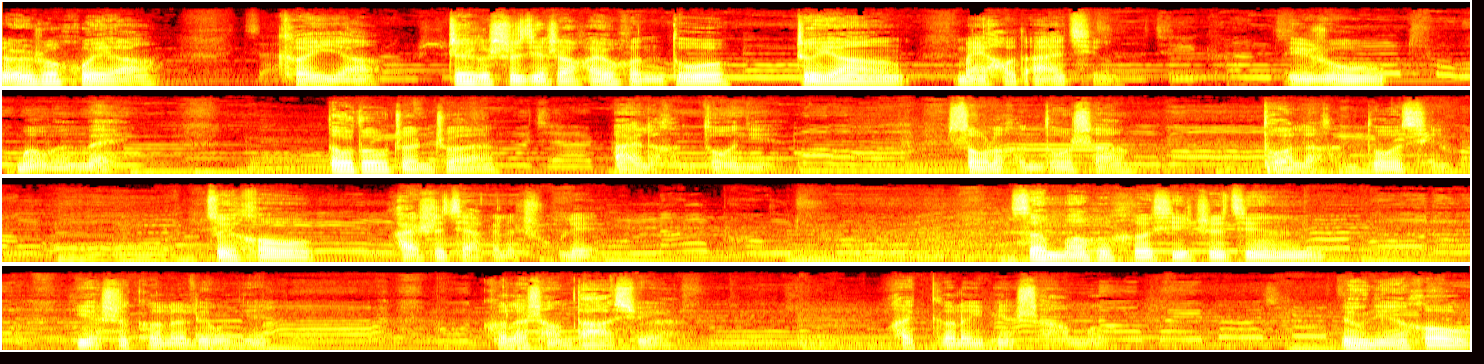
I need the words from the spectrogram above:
有人说会啊，可以啊，这个世界上还有很多这样美好的爱情，比如莫文蔚，兜兜转转，爱了很多年，受了很多伤，断了很多情，最后还是嫁给了初恋。三毛和荷西之间也是隔了六年，隔了场大雪，还隔了一片沙漠。六年后。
